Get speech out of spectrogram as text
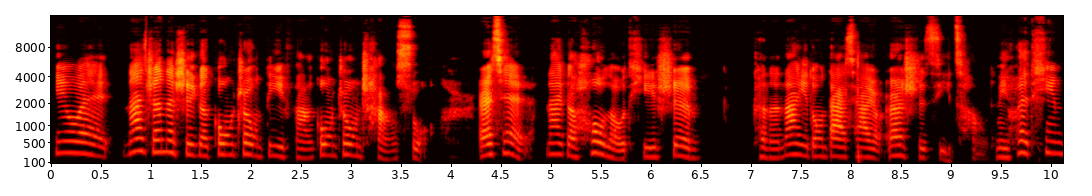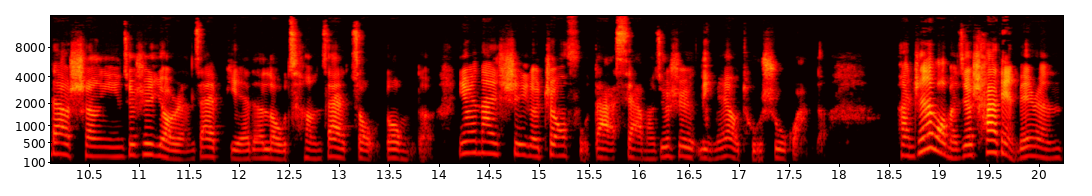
因为那真的是一个公众地方、公众场所，而且那个后楼梯是。可能那一栋大厦有二十几层，你会听到声音，就是有人在别的楼层在走动的，因为那是一个政府大厦嘛，就是里面有图书馆的。反正我们就差点被人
